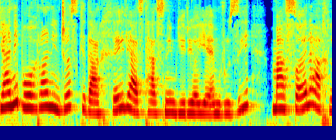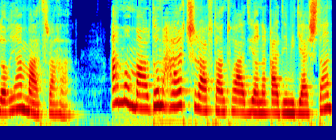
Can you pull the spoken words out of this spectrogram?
یعنی بحران اینجاست که در خیلی از تصمیم گیری های امروزی مسائل اخلاقی هم مطرحن. اما مردم هرچی رفتن تو ادیان قدیمی گشتن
